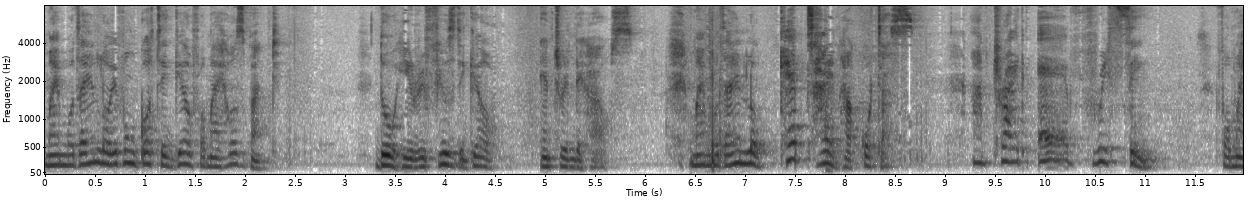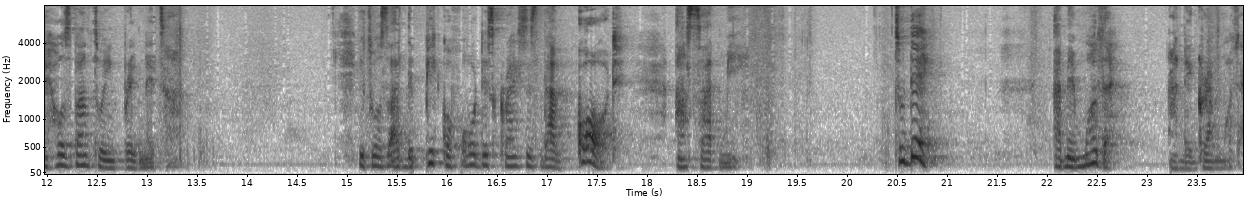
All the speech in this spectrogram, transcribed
my mother in law even got a girl for my husband, though he refused the girl entering the house. My mother in law kept her in her quarters and tried everything for my husband to impregnate her. It was at the peak of all this crisis that God answered me. Today, I'm a mother and a grandmother.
